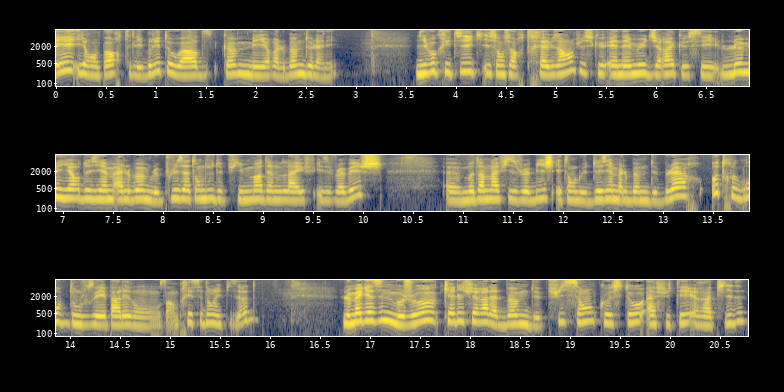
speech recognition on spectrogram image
et il remporte les Brit Awards comme meilleur album de l'année. Niveau critique, il s'en sort très bien, puisque NME dira que c'est le meilleur deuxième album le plus attendu depuis Modern Life is Rubbish. Euh, Modern Life is Rubbish étant le deuxième album de Blur, autre groupe dont je vous avais parlé dans un précédent épisode. Le magazine Mojo qualifiera l'album de puissant, costaud, affûté, rapide.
